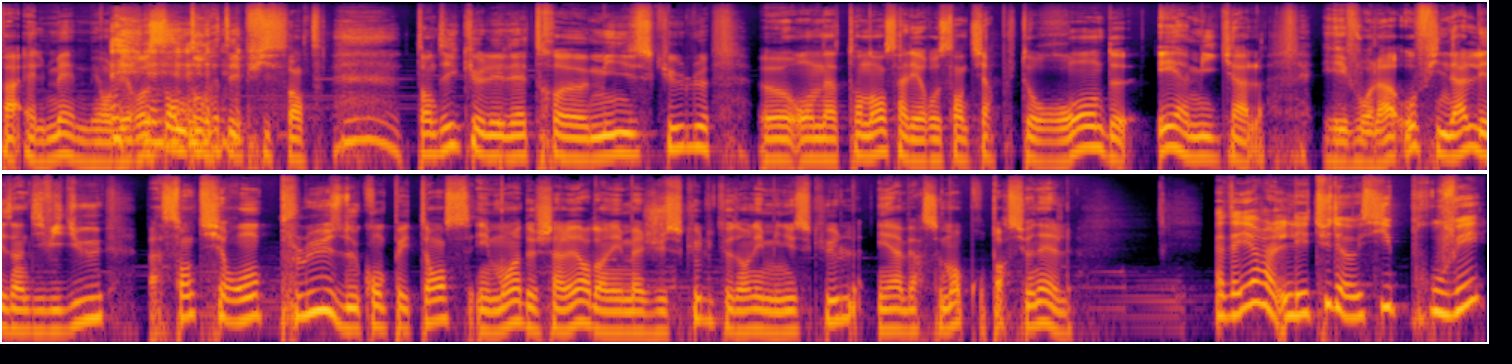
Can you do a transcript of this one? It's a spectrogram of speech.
pas elles-mêmes, mais on les ressent droites et puissantes. Tandis que les lettres euh, minuscules, euh, on a tendance à les ressentir plutôt rondes et amicales. Et voilà, au final, les individus bah, sentiront plus de compétences et moins de chaleur dans les majuscules que dans les minuscules, et inversement proportionnel. Ah, d'ailleurs, l'étude a aussi prouvé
